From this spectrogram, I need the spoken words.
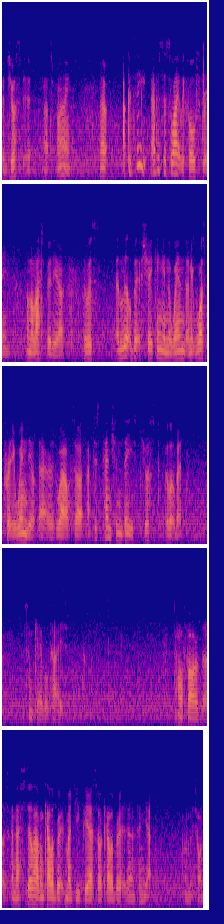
adjust it, that's fine. Now, I could see ever so slightly full screen on the last video. There was a little bit of shaking in the wind, and it was pretty windy up there as well. So I've just tensioned these just a little bit. Some cable ties. All four of those. And I still haven't calibrated my GPS or calibrated anything yet on this one.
